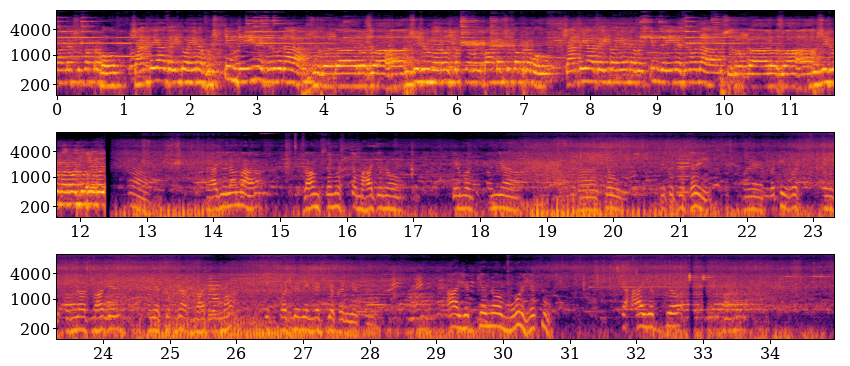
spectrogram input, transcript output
नमस्तुभ्यं वैमानक्षुकं प्रभो शान्तया सहितो येन वृष्टिं देहि सर्वदा शृङ्गार स्वाहा विशेषं नमस्तुभ्यं वैमानक्षुकं प्रभो शान्तया सहितो येन वृष्टिं देहि सर्वदा शृङ्गार स्वाहा विशेषं नमस्तुभ्यं वै- હા. રાજુલામાં ગામ સમસ્ત મહાજનો તેમજ અન્ય અ, સૌ એકત્ર થઈ અને પ્રતિ વર્ષ અહીં સોમનાથ મહાદેવ અને સુખનાથ મહાદેવમાં એક પર્જન્ય યજ્ઞ કરીએ છીએ આ યજ્ઞનો મૂળ હેતુ કે આ યજ્ઞ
